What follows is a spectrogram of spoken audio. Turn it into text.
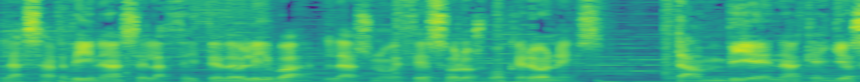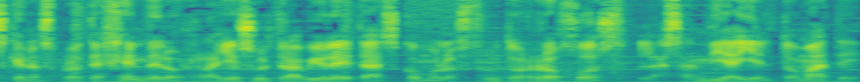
las sardinas, el aceite de oliva, las nueces o los boquerones. También aquellos que nos protegen de los rayos ultravioletas como los frutos rojos, la sandía y el tomate,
